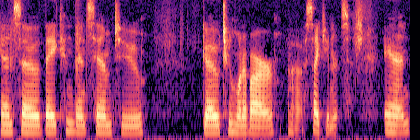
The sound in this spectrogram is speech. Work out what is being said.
and so they convince him to go to one of our uh, psych units. And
